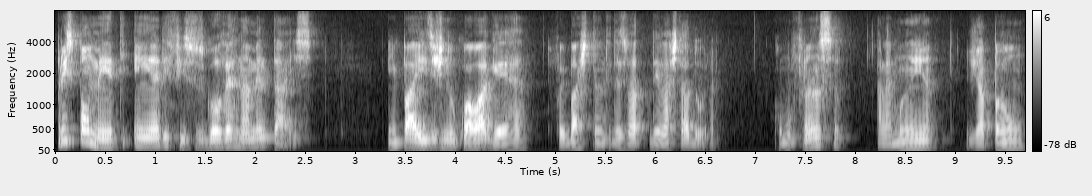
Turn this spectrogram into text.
principalmente em edifícios governamentais, em países no qual a guerra foi bastante devastadora, como França, Alemanha, Japão,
